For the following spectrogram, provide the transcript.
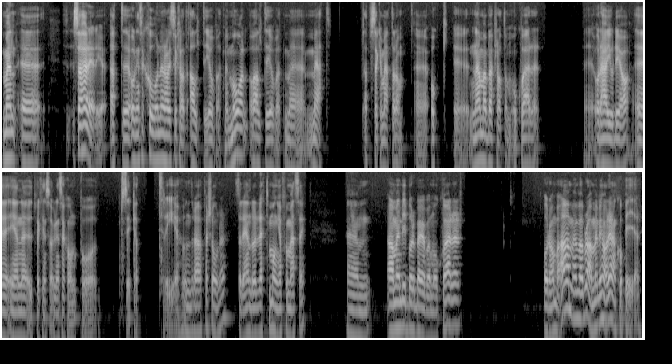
Men eh, så här är det ju. Att eh, organisationer har ju såklart alltid jobbat med mål och alltid jobbat med mät, att försöka mäta dem. Eh, och eh, när man börjar prata om OKR. Eh, och det här gjorde jag eh, i en utvecklingsorganisation på cirka 300 personer. Så det är ändå rätt många att få med sig. Ehm, ja, men vi borde börja jobba med OKR. Och de bara, ja ah, men vad bra, men vi har redan KPIer.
